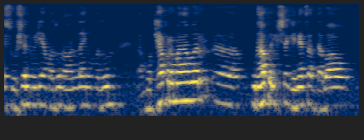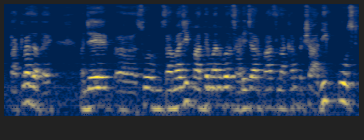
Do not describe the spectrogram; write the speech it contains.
सोशल मीडियामधून ऑनलाईनमधून मोठ्या प्रमाणावर पुन्हा परीक्षा घेण्याचा दबाव टाकला जात आहे. म्हणजे सो सामाजिक माध्यमांवर साडेचार पाच लाखांपेक्षा अधिक पोस्ट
